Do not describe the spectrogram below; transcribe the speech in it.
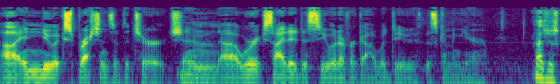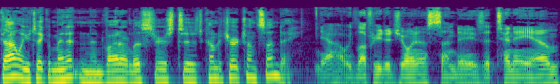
uh, in new expressions of the church, and uh, we're excited to see whatever God would do this coming year. Pastor Scott, will you take a minute and invite our listeners to come to church on Sunday? Yeah, we'd love for you to join us Sundays at 10 a.m.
